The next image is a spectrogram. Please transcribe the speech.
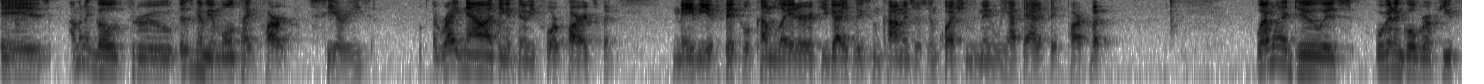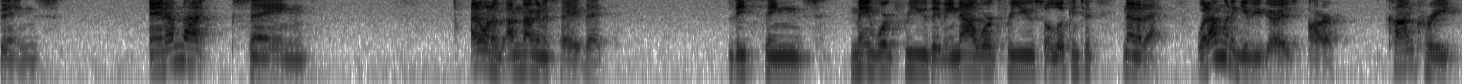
is I'm gonna go through. This is gonna be a multi part series. Right now, I think it's gonna be four parts, but maybe a fifth will come later. If you guys leave some comments or some questions, maybe we have to add a fifth part. But what I'm gonna do is we're gonna go over a few things, and I'm not saying I don't want to. I'm not going to say that these things may work for you. They may not work for you. So look into none of that. What I'm going to give you guys are concrete,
